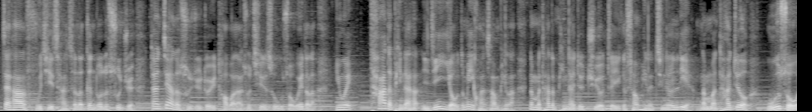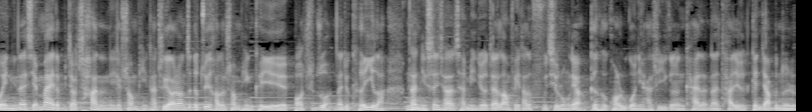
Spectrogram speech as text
在它的服务器产生了更多的数据，但这样的数据对于淘宝来说其实是无所谓的了，因为它的平台上已经有这么一款商品了，那么它的平台就具有这一个商品的竞争力，那么它就无所谓你那些卖的比较差的那些商品，它只要让这个最好的商品可以保持住，那就可以了。那你剩下的产品就是在浪费它的服务器容量，更何况如果你还是一个人开的，那它就更加不能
